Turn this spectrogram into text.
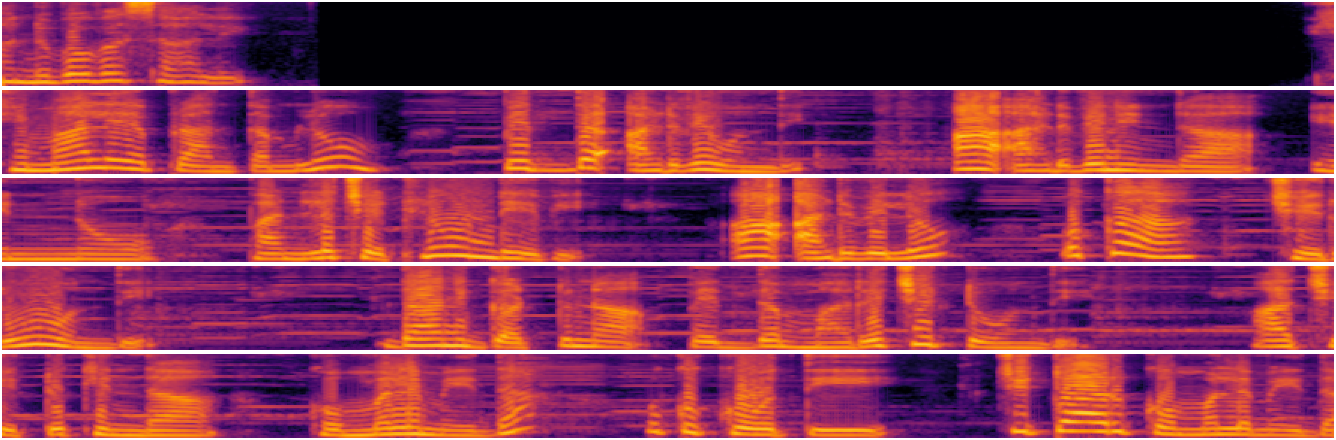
అనుభవశాలి. హిమాలయ ప్రాంతంలో పెద్ద అడవి ఉంది. ఆ అడవి నిండా ఎన్నో పండ్ల చెట్లు ఉండేవి. ఆ అడవిలో ఒక చెరువు ఉంది. దాని గట్టున పెద్ద మర్రి చెట్టు ఉంది. ఆ చెట్టు కింద కొమ్మల మీద ఒక కోతి చిటారు కొమ్మల మీద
